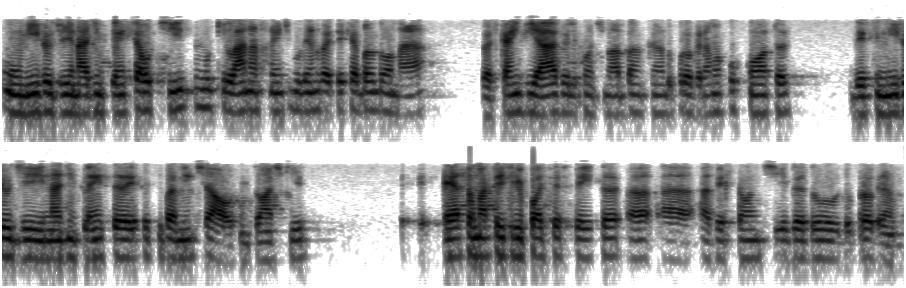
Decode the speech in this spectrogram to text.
um nível de inadimplência altíssimo que lá na frente o governo vai ter que abandonar, vai ficar inviável ele continuar bancando o programa por conta desse nível de inadimplência excessivamente alto. Então, acho que essa é uma crítica que pode ser feita à, à, à versão antiga do, do programa.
